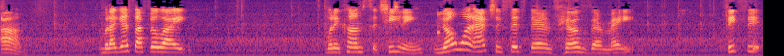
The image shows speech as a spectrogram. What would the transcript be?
Um, but I guess I feel like when it comes to cheating, no one actually sits there and tells their mate, fix it,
